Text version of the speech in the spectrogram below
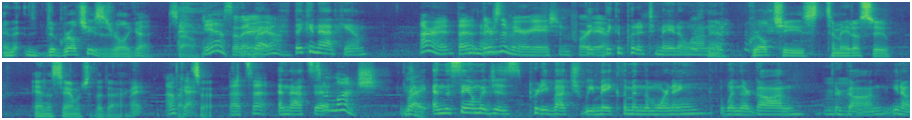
and the grilled cheese is really good so Yeah. So there right. you They can add ham. All right. That, know. There's a variation for They, you. they can put a tomato on yeah it, grilled cheese tomato soup and a sandwich of the day Right. okay. that's it That's it. and that's it. so it. lunch. Right. And the sandwiches pretty much we make them in the morning. When they're gone, they're Mm-hmm. gone. You know,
